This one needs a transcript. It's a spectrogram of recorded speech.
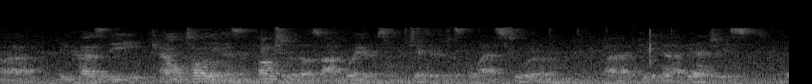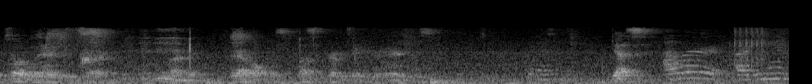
uh, because the Hamiltonian is a function of those operators, in particular just the last two of them, uh, the uh, energies, the total energies are, are the parallel plus, the perpendicular energies. Yes? Our argument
